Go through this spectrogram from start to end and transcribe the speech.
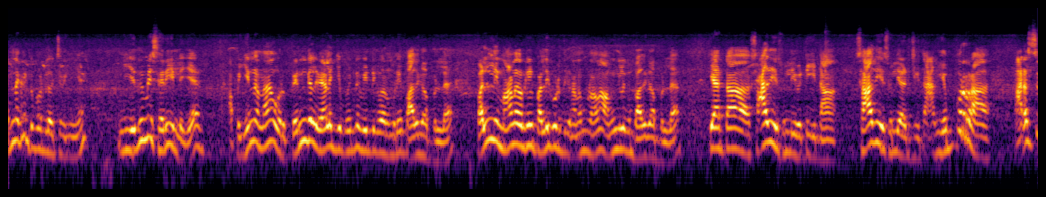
என்ன கட்டுப்பாட்டில் வச்சுருக்கீங்க? இங்கே எதுவுமே சரியில்லையே. அப்போ என்னென்னா ஒரு பெண்கள் வேலைக்கு போயிட்டு வீட்டுக்கு வர முடியும் பாதுகாப்பு இல்லை. பள்ளி மாணவர்கள் பள்ளிக்கூடத்துக்கு அனுப்புனாலும் அவங்களுக்கும் பாதுகாப்பு இல்லை. கேட்டால் சாதியை சொல்லி வெட்டிக்கிட்டான் சாதியை சொல்லி அடிச்சுக்கிட்டான். அது எப்பட்றா? அரசு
